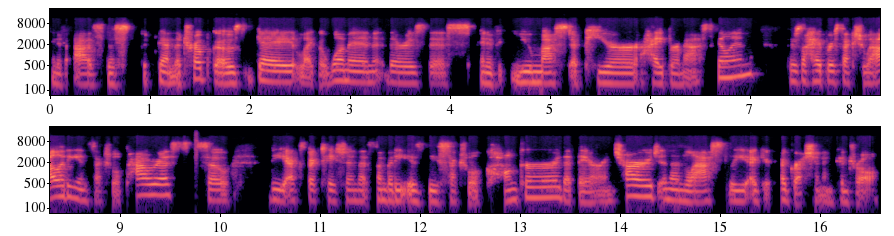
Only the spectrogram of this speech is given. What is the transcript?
kind of as this again the trope goes gay like a woman there is this kind of you must appear hyper masculine there's a hypersexuality and sexual prowess so the expectation that somebody is the sexual conqueror, that they are in charge. And then lastly, ag- aggression and control.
